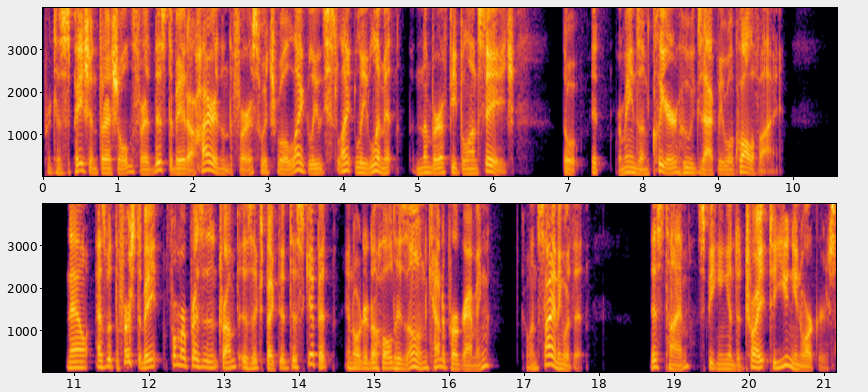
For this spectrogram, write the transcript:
Participation thresholds for this debate are higher than the first, which will likely slightly limit the number of people on stage, though it remains unclear who exactly will qualify. Now, as with the first debate, former President Trump is expected to skip it in order to hold his own counterprogramming coinciding with it this time speaking in Detroit to union workers.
